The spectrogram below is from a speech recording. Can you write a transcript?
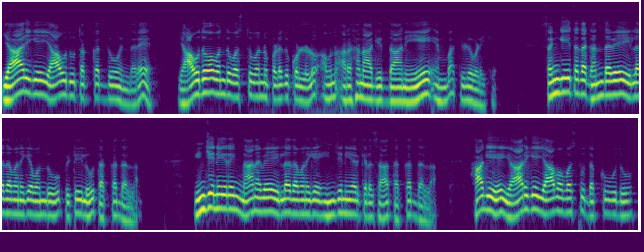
ಯಾರಿಗೆ ಯಾವುದು ತಕ್ಕದ್ದು ಎಂದರೆ, ಯಾವುದೋ ಒಂದು ವಸ್ತುವನ್ನು ಪಡೆದುಕೊಳ್ಳಲು ಅವನು ಅರ್ಹನಾಗಿದ್ದಾನೆಯೇ ಎಂಬ ತಿಳುವಳಿಕೆ. ಸಂಗೀತದ ಗಂಧವೇ ಇಲ್ಲದವನಿಗೆ ಒಂದು ಪಿಟೀಲು ತಕ್ಕದ್ದಲ್ಲ. ಇಂಜಿನಿಯರಿಂಗ್ ಜ್ಞಾನವೇ ಇಲ್ಲದವನಿಗೆ ಇಂಜಿನಿಯರ್ ಕೆಲಸ ತಕ್ಕದ್ದಲ್ಲ. ಹಾಗೆಯೇ ಯಾರಿಗೆ ಯಾವ ವಸ್ತು ದಕ್ಕುವುದು,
